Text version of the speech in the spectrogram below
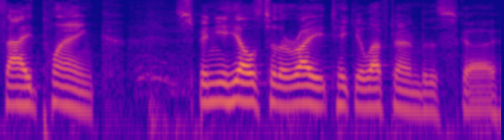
Side plank. Spin your heels to the right. Take your left arm to the sky.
